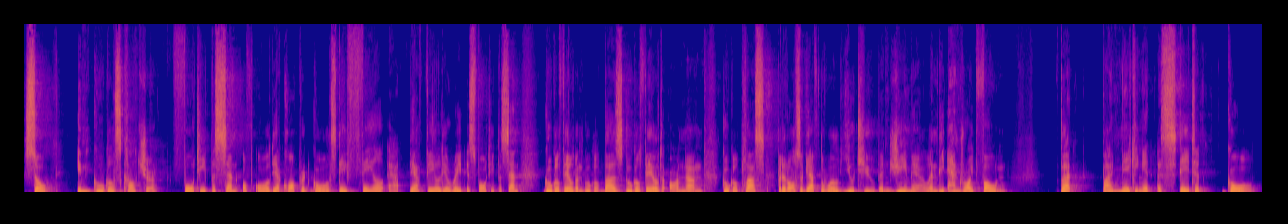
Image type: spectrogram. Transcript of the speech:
So, in Google's culture, 40% of all their corporate goals they fail at. Their failure rate is 40%. Google failed on Google Buzz, Google failed on um, Google Plus, but it also gave the world YouTube and Gmail and the Android phone. But by making it a stated goal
